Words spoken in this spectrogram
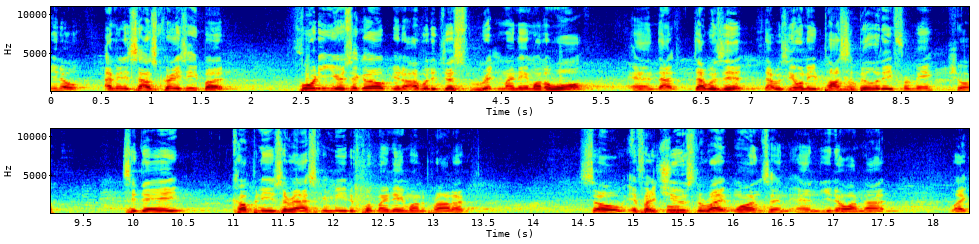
you know, I mean, it sounds crazy, but 40 years ago, you know, I would have just written my name on the wall, and that that was it. That was the only possibility for me. Sure. Today, companies are asking me to put my name on the product. So if I cool. choose the right ones, and and you know, I'm not like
